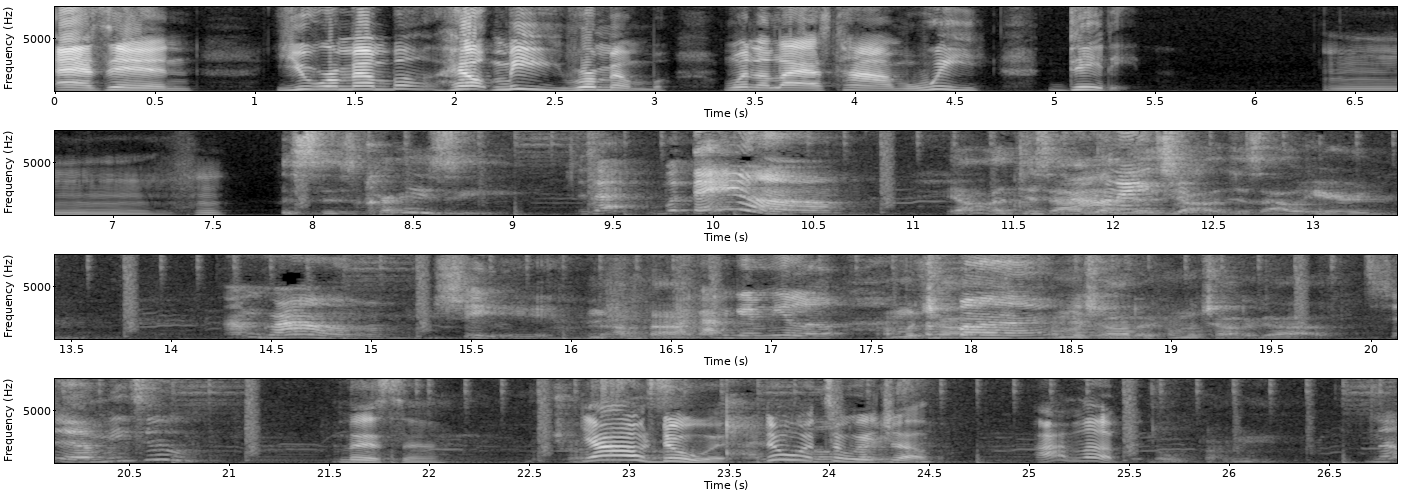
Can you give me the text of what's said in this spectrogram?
As in, you remember? Help me remember when the last time we did it. hmm This is crazy. Is that? But damn, Y'all just out. Y'all just, you? y'all just out here. I'm grown. Shit, I'm I gotta get me a little I'm a some child. fun. I'm a child. Of, I'm a child of God. Shit, me too. Listen, I'm a child of y'all do it. Do do it to little each other. I love it. Nope. I mean. No.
